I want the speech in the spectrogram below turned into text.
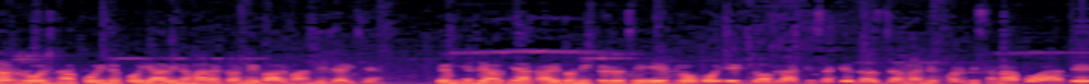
દર રોજના કોઈને કોઈ આવીને મારા ઘરની બહાર બાંધી જાય છે. કેમ કે જ્યારથી આ કાયદો નીકળ્યો છે, એક લોકો એક ડોગ રાખી શકે, દસ જણાને પરમિશન આપો, આ તે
